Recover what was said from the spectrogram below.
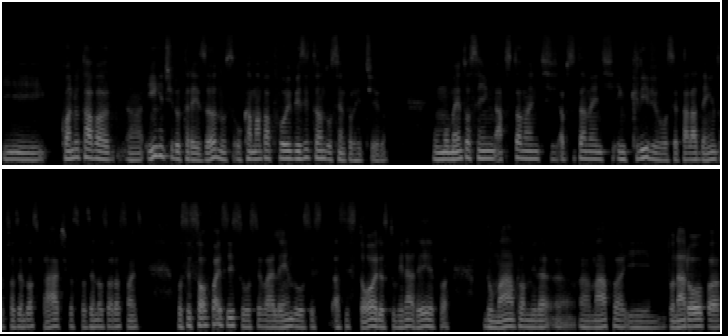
e quando estava uh, em retiro três anos, o Kamapa foi visitando o centro retiro. Um momento assim absolutamente, absolutamente incrível. Você está lá dentro fazendo as práticas, fazendo as orações. Você só faz isso. Você vai lendo as histórias do Milarepa, do mapa, mila, uh, mapa e do Naropa.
